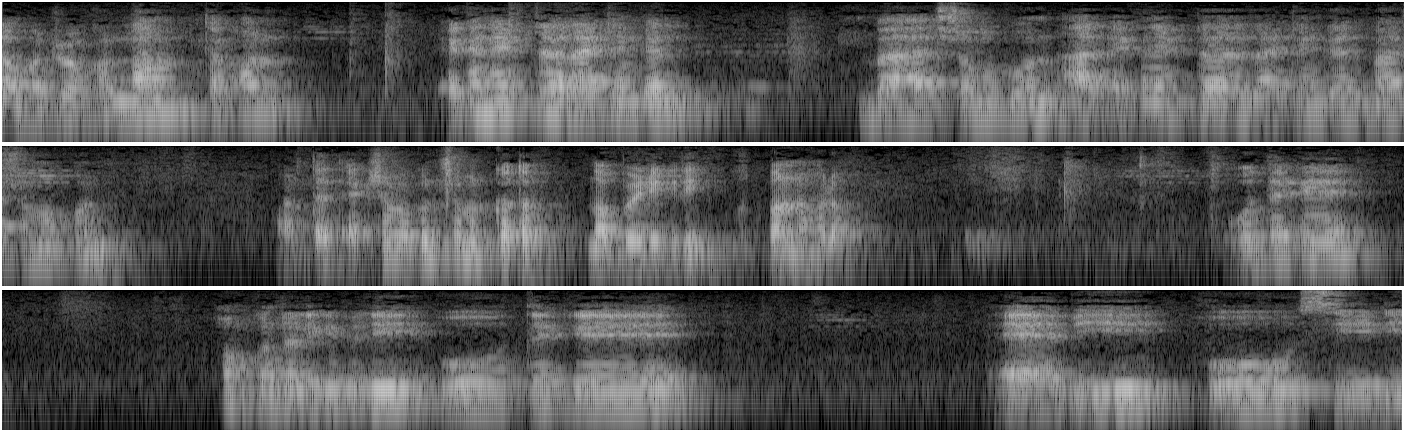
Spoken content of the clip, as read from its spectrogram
লম্ব ড্র করলাম, তখন এখানে একটা রাইট অ্যাঙ্গেল বা সমকোণ আর এখানে একটা রাইট অ্যাঙ্গেল বা সমকোণ, অর্থাৎ এক সমকোণ সমান কত? নব্বই ডিগ্রি উৎপন্ন হলো। ও থেকে অঙ্কনটা লিখে ফেলি। ও থেকে A B O C D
